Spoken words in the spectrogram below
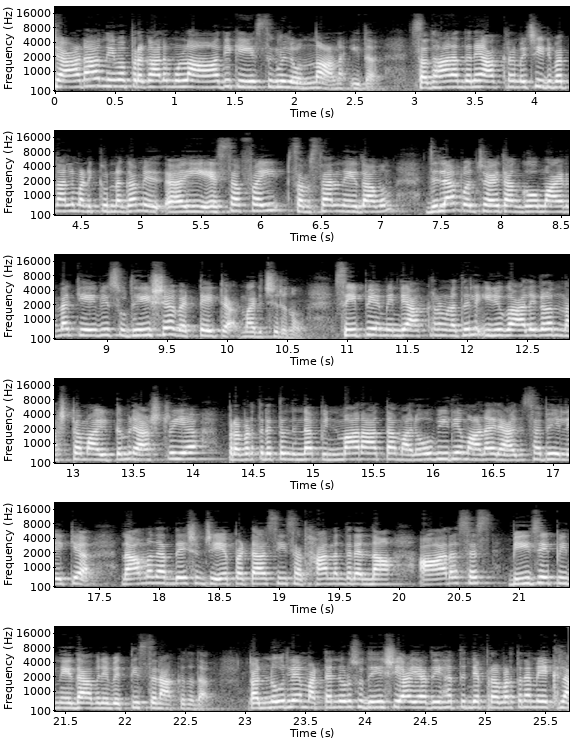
ടാഡ നിയമപ്രകാരമുള്ള ആദ്യ കേസുകളിൽ ഒന്നാണ് ഇത്. സദാനന്ദനെ ആക്രമിച്ച് ഇരുപത്തിനാല് മണിക്കൂറിനകം ഈ എസ് എഫ് ഐ സംസ്ഥാന നേതാവും ജില്ലാ പഞ്ചായത്ത് അംഗവുമായിരുന്ന കെ വി സുധീഷ് വെട്ടേറ്റ് മരിച്ചിരുന്നു. സി പി എമ്മിന്റെ ആക്രമണത്തിൽ ഇരുകാലികളും നഷ്ടമായിട്ടും രാഷ്ട്രീയ പ്രവർത്തനത്തിൽ നിന്ന് പിന്മാറാത്ത മനോവീര്യമാണ് രാജ്യസഭയിലേക്ക് നാമനിർദ്ദേശം ചെയ്യപ്പെട്ട സി സദാനന്ദൻ എന്ന R S S B J P നേതാവിനെ വ്യത്യസ്തനാക്കുന്നത്. കണ്ണൂരിലെ മട്ടന്നൂർ സ്വദേശിയായ അദ്ദേഹത്തിന്റെ പ്രവർത്തന മേഖല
